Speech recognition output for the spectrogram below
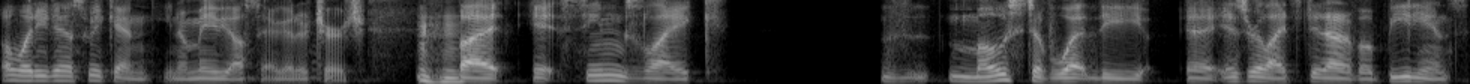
"Oh, what are you doing this weekend?" You know, maybe I'll say I go to church, Mhm. but it seems like th- most of what the uh, Israelites did out of obedience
